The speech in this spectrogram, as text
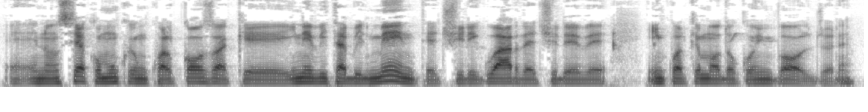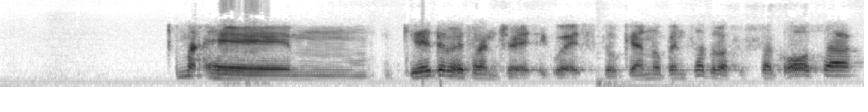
eh, non sia comunque un qualcosa che inevitabilmente ci riguarda e ci deve in qualche modo coinvolgere? Ma ehm, chiedetelo ai francesi questo, che hanno pensato la stessa cosa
